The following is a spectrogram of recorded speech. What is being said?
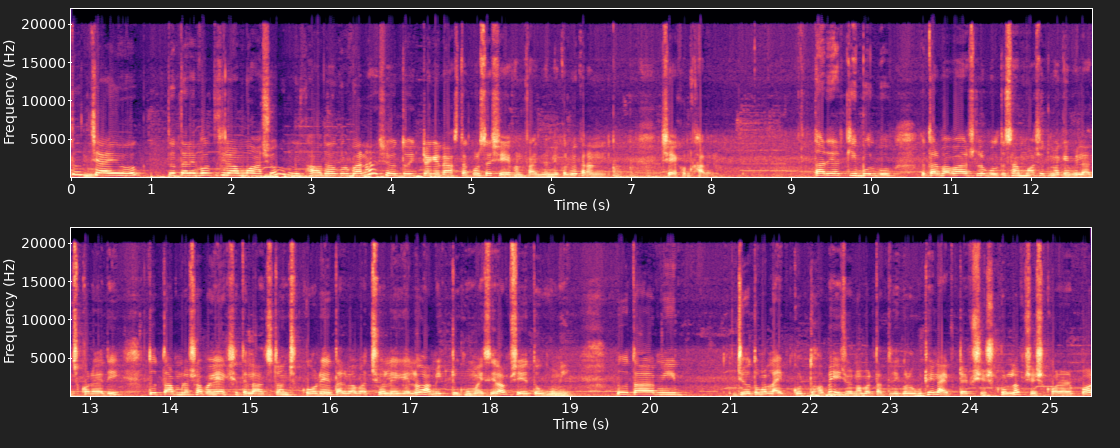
তো যাই হোক, তো তারে বলতেছিলাম আম্মু আসো, তুমি খাওয়া দাওয়া করবে না? সে তো একটু আগে নাস্তা করছে, সে এখন ফাইজলামি করবে, কারণ সে এখন খাবে না। তারে আর কি বলব? তো তার বাবা আসলো, বলতেছে, আম্মু, আসো, তোমাকে আমি লাঞ্চ করায় দিই। তো আমরা সবাই একসাথে লাঞ্চ টাঞ্চ করে তার বাবা চলে গেল। আমি একটু ঘুমাইছিলাম, সে তো ঘুমি তো তা আমি, যেহেতু আমার লাইভ করতে হবে, এই জন্য আবার তাড়াতাড়ি করে উঠে লাইভ টাইভ শেষ করলাম। শেষ করার পর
